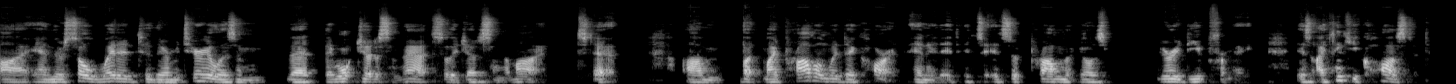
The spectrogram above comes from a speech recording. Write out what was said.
uh, and they're so wedded to their materialism that they won't jettison that so they jettison the mind instead um, but my problem with Descartes, and it, it, it's it's a problem that goes very deep for me, is I think he caused it.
